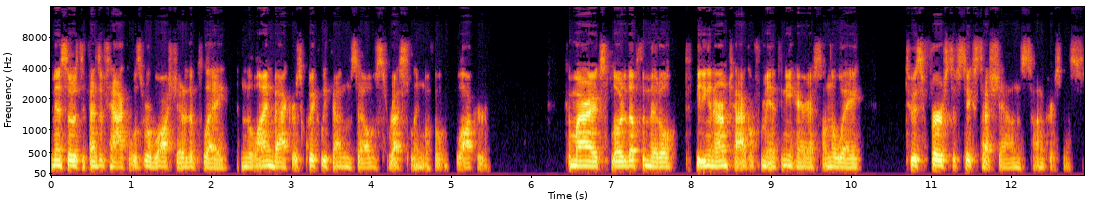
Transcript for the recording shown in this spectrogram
Minnesota's defensive tackles were washed out of the play, and the linebackers quickly found themselves wrestling with a blocker. Kamara exploded up the middle, defeating an arm tackle from Anthony Harris on the way to his first of six touchdowns on Christmas.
